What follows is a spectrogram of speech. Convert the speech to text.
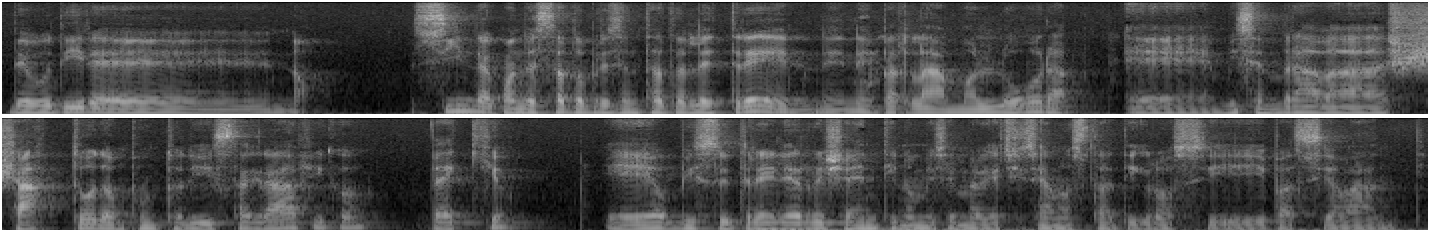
Devo dire no. Sin da quando è stato presentato alle 3, ne, ne parlammo allora, eh, mi sembrava sciatto da un punto di vista grafico, vecchio, e ho visto i trailer recenti, non mi sembra che ci siano stati grossi passi avanti.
